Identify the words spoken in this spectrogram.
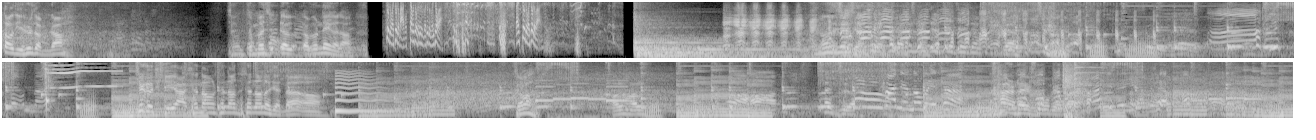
到底是怎么着？怎么要要不那个呢？行行行行行这个题啊，相当相当相当的简单啊！行了，好了好了，啊，太值了！看见都没事看着他也说不明白。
